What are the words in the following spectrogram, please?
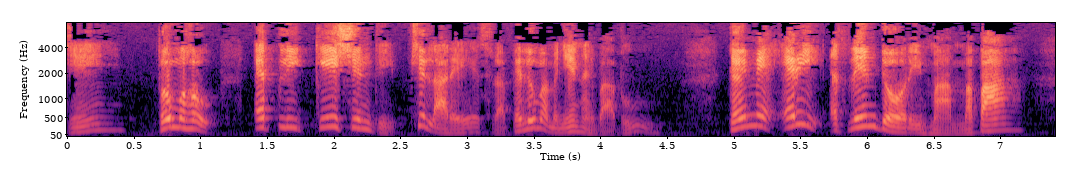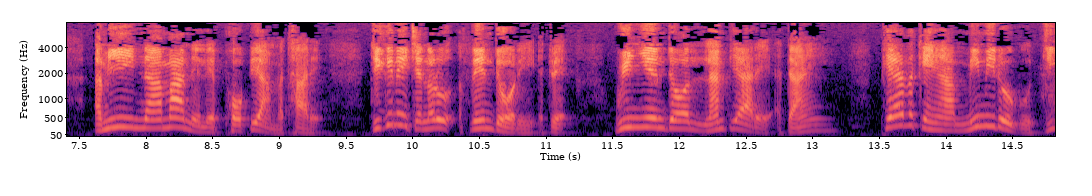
ခြင်းသို့မဟုတ် application တွေဖြစ်လာတယ်ဆိုတာဘယ်လို့မှမငြင်းနိုင်ပါဘူးဒါပေမဲ့အဲ့ဒီအသင်းတော်တွေမှာမပါအမည်နာမနဲ့လည်းဖော်ပြမထားတဲ့ဒီကနေ့ကျွန်တော်တို့အသင်းတော်တွေအတွက်ဝိညာဉ်တော်လမ်းပြတဲ့အတိုင်းဖျားသခင်ဟာမိမိတို့ကိုဒီ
